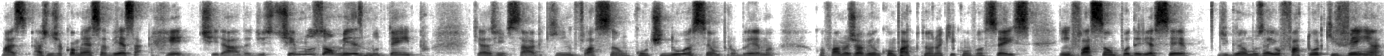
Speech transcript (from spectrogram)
mas a gente já começa a ver essa retirada de estímulos ao mesmo tempo que a gente sabe que inflação continua a ser um problema. Conforme eu já venho compactando aqui com vocês, inflação poderia ser, digamos, aí o fator que venha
